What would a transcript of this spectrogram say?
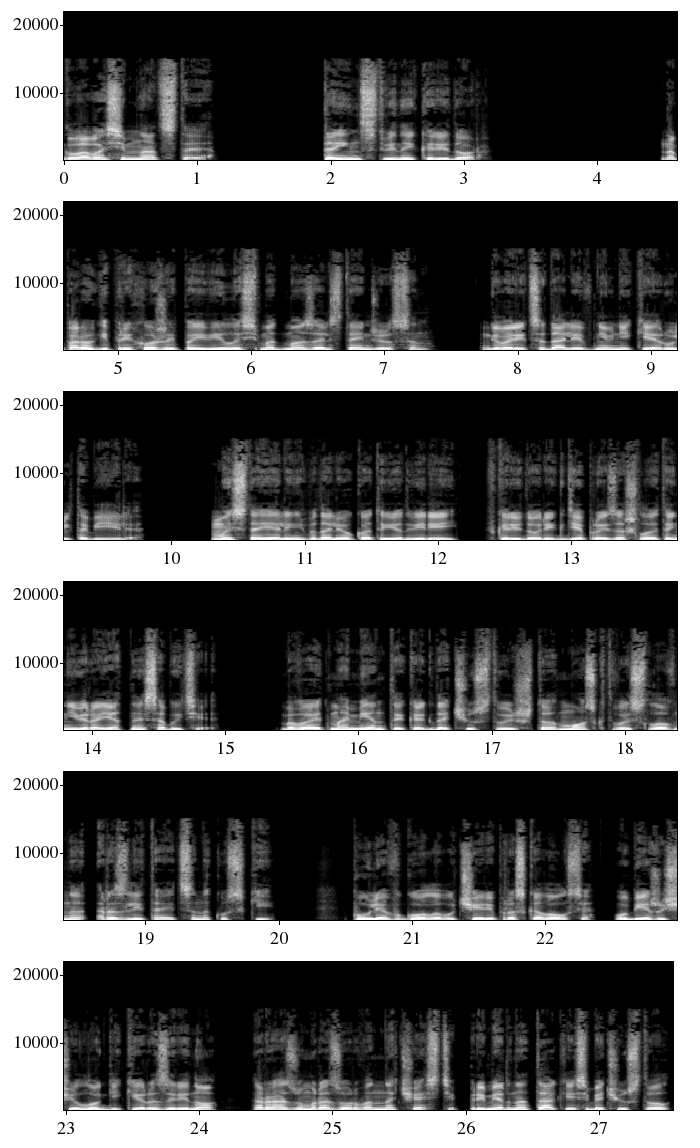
Глава 17. Таинственный коридор. На пороге прихожей появилась мадемуазель Стенджерсон, говорится далее в дневнике Рультабииля. Мы стояли неподалеку от ее дверей, в коридоре, где произошло это невероятное событие. Бывают моменты, когда чувствуешь, что мозг твой словно разлетается на куски. Пуля в голову, череп раскололся, убежище логики разорено, разум разорван на части. Примерно так я себя чувствовал,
